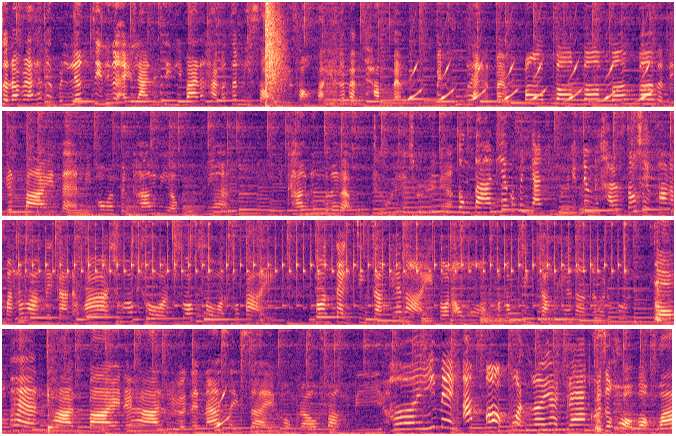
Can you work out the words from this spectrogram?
สำหรับเวลาถ้าเกิดเป็นเรื่องจริงที่คือไอร้านจริงๆที่บ้านนะคะ ก็จะมีสองมือสองฝั่งแล้วก็แบบทำแบบเป็นคู่แข่งกันไปเปิ้ลเปิ้ลเปิ้ลเปิ้ลเปิ้ลแบบนี้กันไป แต่อันนี้พอมันเป็นข้างเดียวปุ๊บเนี่ยอีกข้างหนึงก็เลยแบบถือไว้เฉย อนิดนึงนะคะต้องใช้ความระมัดระวังในการแบบว่าชอบชอนซอกซอนเข้าไป ตอนแต่งจริงจังแค่ไหน ตอนเอาออกก็ต้องจริงจังแค่นั้นนะคะทุกคนสองแผ่นผ่านไปนะคะ เหลือแต่หน้าใสๆของเราฝั่งนี้ เฮ้ยเมคอัพออกหมดเลยอะแกรนคือจะขอบอกว่า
